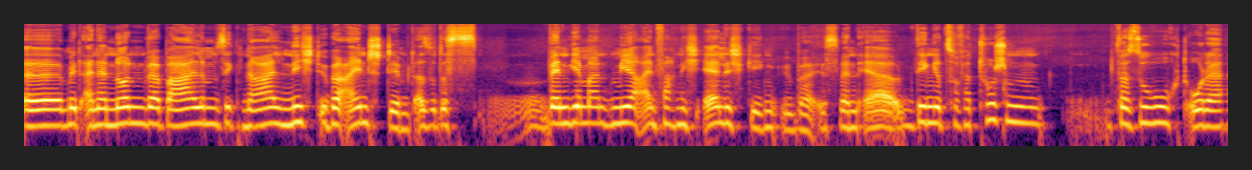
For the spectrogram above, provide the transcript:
äh, mit einer nonverbalen Signal nicht übereinstimmt. Also das wenn jemand mir einfach nicht ehrlich gegenüber ist, wenn er Dinge zu vertuschen versucht oder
